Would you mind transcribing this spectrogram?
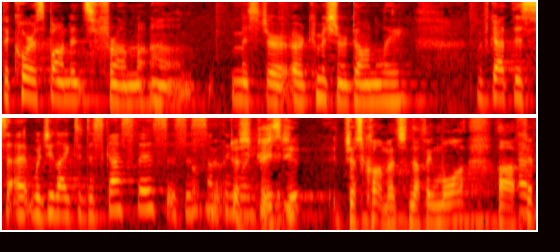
the correspondence from um, Mr., or Commissioner Donnelly, we've got this, uh, would you like to discuss this? Is this something? Just, just, just comments, nothing more. Uh, fif-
